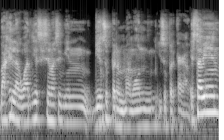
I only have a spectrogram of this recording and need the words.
baje la guardia sí se me hace bien, bien súper mamón y súper cagado. Está bien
